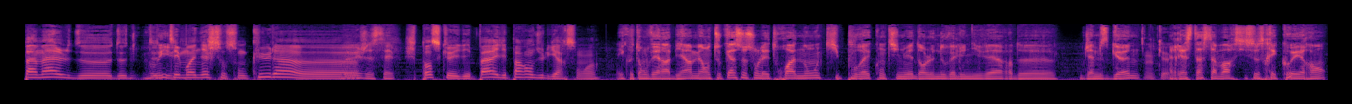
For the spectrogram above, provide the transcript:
pas mal de, de, de Oui. témoignages sur son cul là. euh, Oui, je sais. Je pense qu'il est pas, il est pas rendu le garçon. Hein. Écoute, on verra bien. Mais en tout cas, ce sont les trois noms qui pourraient continuer dans le nouvel univers de James Gunn. Reste à savoir si ce serait cohérent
